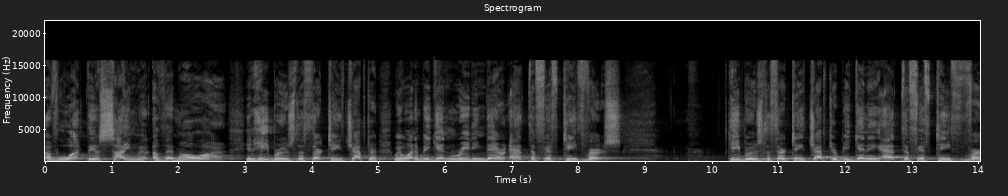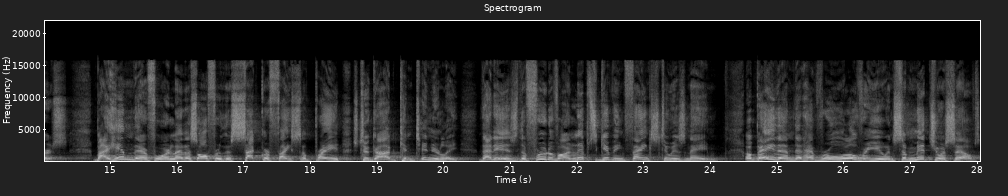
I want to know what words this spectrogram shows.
of what the assignment of them all are. In Hebrews, the 13th chapter, we want to begin reading there at the 15th verse. Hebrews, the 13th chapter, beginning at the 15th verse. By him, therefore, let us offer the sacrifice of praise to God continually. That is, the fruit of our lips giving thanks to his name. Obey them that have rule over you and submit yourselves,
